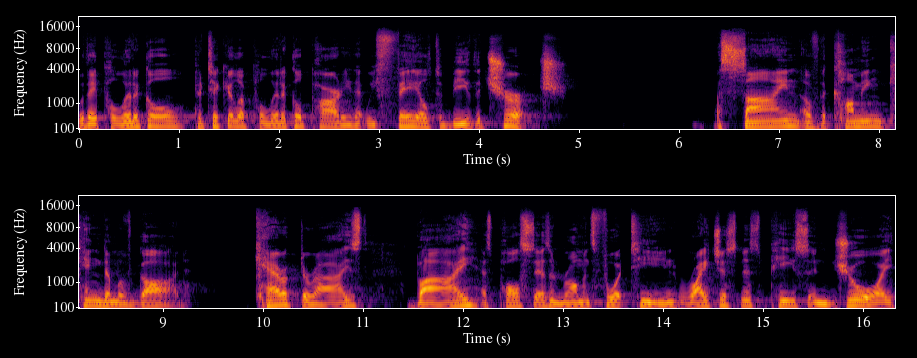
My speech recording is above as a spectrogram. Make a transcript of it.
with a political, particular political party that we fail to be the church. A sign of the coming kingdom of God, characterized by, as Paul says in Romans 14, righteousness, peace, and joy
